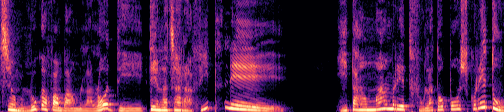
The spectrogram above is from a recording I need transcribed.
Tsy miloka fa mba milalao dia tena tsara vitana e! Hita hamamo reto vola ato am-paosiko reto o!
